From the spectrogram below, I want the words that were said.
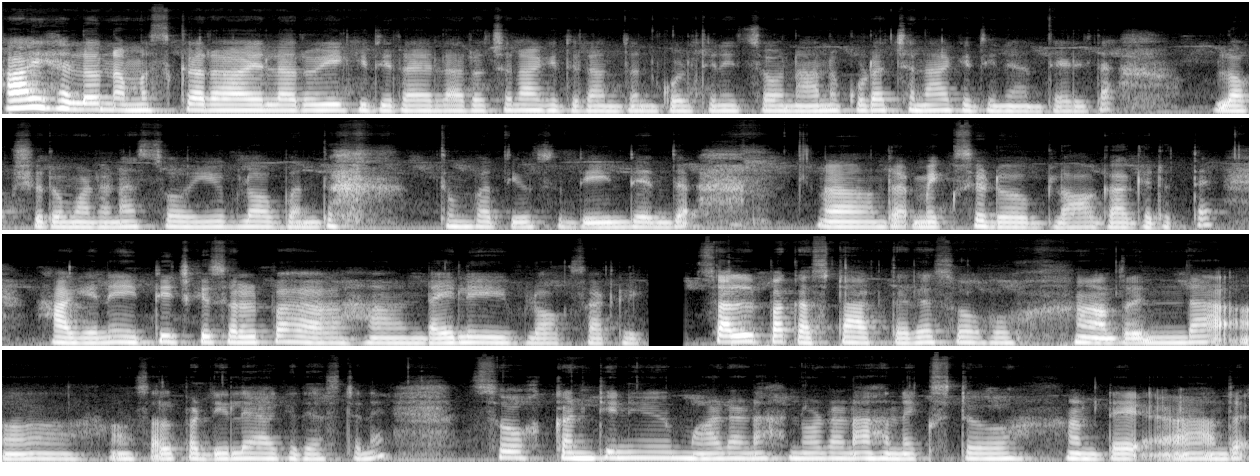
ಹಾಯ್ ಹಲೋ ನಮಸ್ಕಾರ. ಎಲ್ಲರೂ ಹೇಗಿದ್ದೀರಾ? ಎಲ್ಲರೂ ಚೆನ್ನಾಗಿದ್ದೀರಾ ಅಂತ ಅಂದ್ಕೊಳ್ತೀನಿ ಸೊ ನಾನು ಕೂಡ ಚೆನ್ನಾಗಿದ್ದೀನಿ ಅಂತ ಹೇಳ್ತಾ ಬ್ಲಾಗ್ ಶುರು ಮಾಡೋಣ. ಸೊ ಈ ಬ್ಲಾಗ್ ಬಂದು ತುಂಬ ದಿವಸದ ಹಿಂದೆಯಿಂದ ಅಂದರೆ ಮಿಕ್ಸ್ಡ್ ಬ್ಲಾಗ್ ಆಗಿರುತ್ತೆ. ಹಾಗೆಯೇ ಇತ್ತೀಚೆಗೆ ಸ್ವಲ್ಪ ಡೈಲಿ ವ್ಲಾಗ್ಸ್ ಹಾಕ್ಲಿಕ್ಕೆ ಸ್ವಲ್ಪ ಕಷ್ಟ ಆಗ್ತಾಯಿದೆ ಸೊ ಅದರಿಂದ ಸ್ವಲ್ಪ ಡಿಲೇ ಆಗಿದೆ ಅಷ್ಟೇ ಸೊ ಕಂಟಿನ್ಯೂ ಮಾಡೋಣ, ನೋಡೋಣ ನೆಕ್ಸ್ಟು ಡೇ ಅಂದರೆ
